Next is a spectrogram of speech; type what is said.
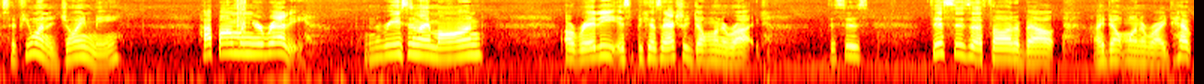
so if you want to join me, hop on when you're ready. And the reason I'm on already is because I actually don't want to ride. This is this is a thought about I don't want to ride. Have,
